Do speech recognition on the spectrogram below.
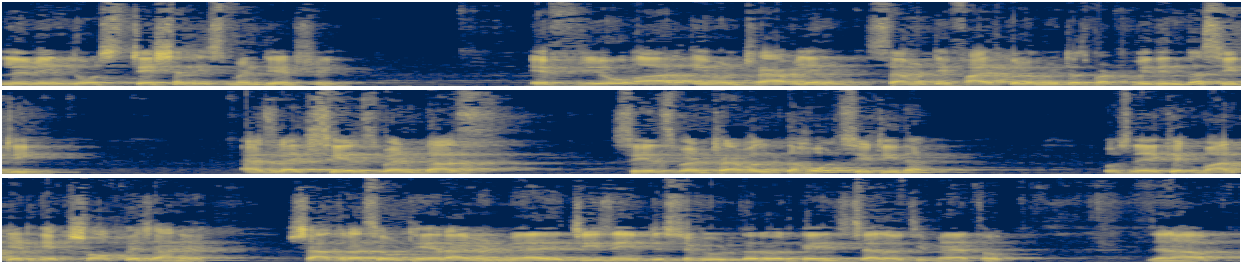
leaving your station is mandatory if you are even traveling 75 kilometers but within the city as like salesman does salesman travel the whole city na उसने एक एक मार्केट की एक शॉप पे जाना है शादरा से उठे रायमंड में आए चीज़ें डिस्ट्रीब्यूट करो और कही चलो जी मैं तो जनाब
